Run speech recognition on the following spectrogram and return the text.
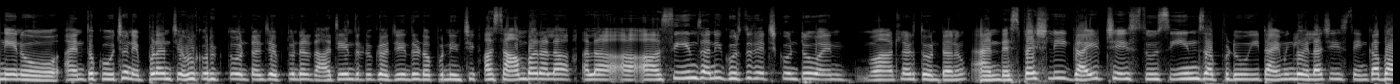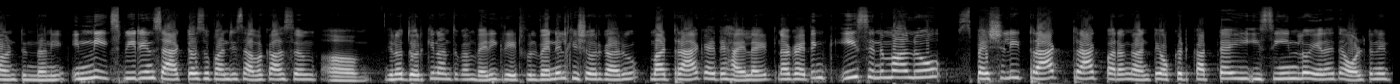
నేను ఆయనతో కూర్చొని ఎప్పుడైనా చెవులు కొరుకుతూ ఉంటాను చెప్తుంటారు రాజేంద్రుడు గజేంద్రుడు అప్పటి నుంచి. ఆ సాంబార్ అలా అలా ఆ- సీన్స్ అని గుర్తు తెచ్చుకుంటూ ఆయన మాట్లాడుతూ ఉంటాను. అండ్ ఎస్పెషలీ గైడ్ చేస్తూ సీన్స్ అప్పుడు ఈ టైమింగ్లో ఎలా చేస్తే ఇంకా బాగుంటుందని. ఇన్ని ఎక్స్పీరియన్స్ యాక్టర్స్ పనిచేసే అవకాశం యూనో దొరికినందుకు I'm very grateful Vennela Kishore గారు మా ట్రాక్ అయితే హైలైట్. నాకు ఐ థింక్ ఈ సినిమాలో స్పెషలీ ట్రాక్ ట్రాక్ పరంగా అంటే ఒకటి కట్ అయ్యి ఈ సీన్లో ఏదైతే ఆల్టర్నేట్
